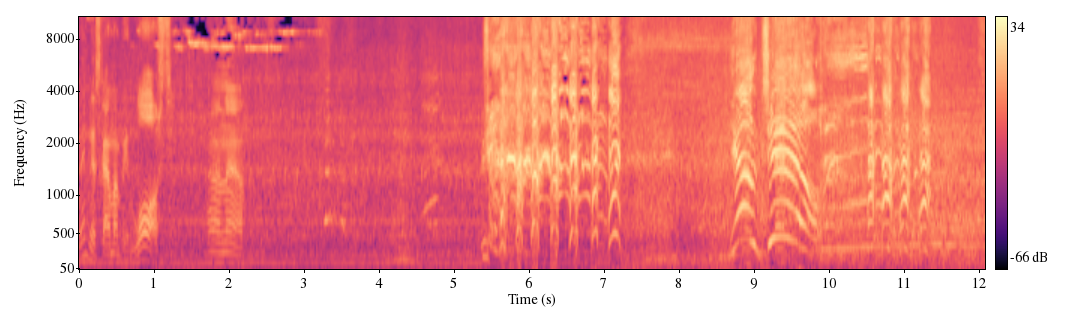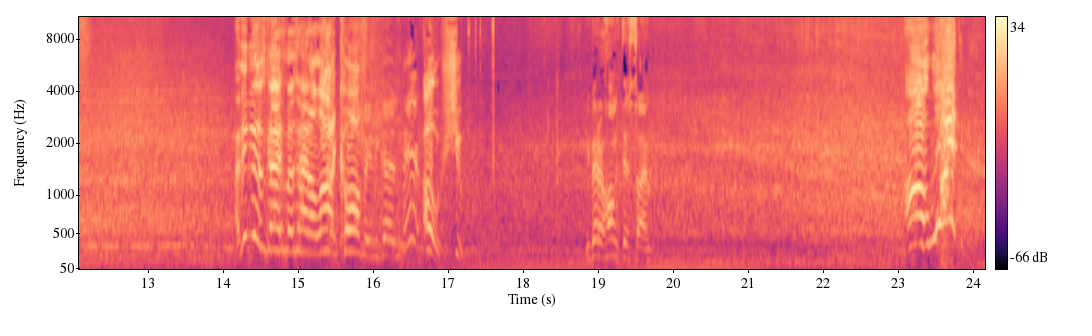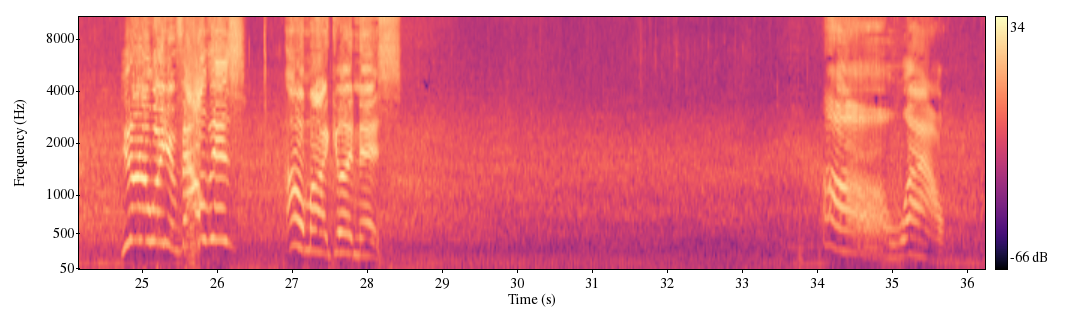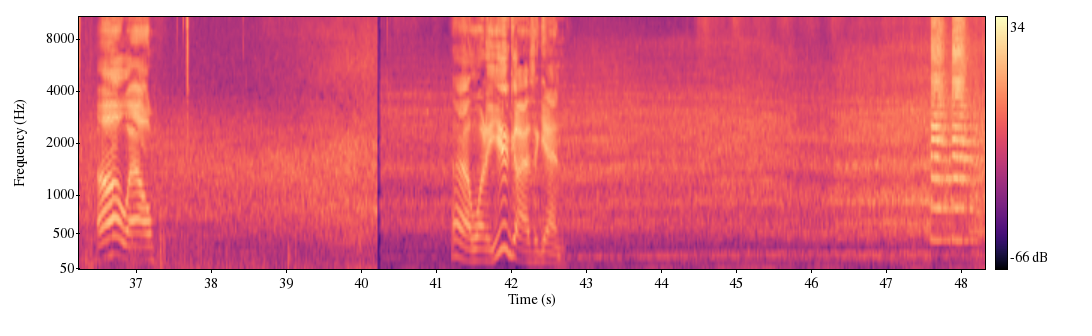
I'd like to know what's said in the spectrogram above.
Think this guy might be lost. I don't know. Yo, chill! I think those guys must have had a lot of coffee because they're. Oh, shoot. You better honk this time. Oh, what? You don't know where your valve is? Oh, my goodness. Oh, wow. Oh, well. Uh, one of you guys again.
